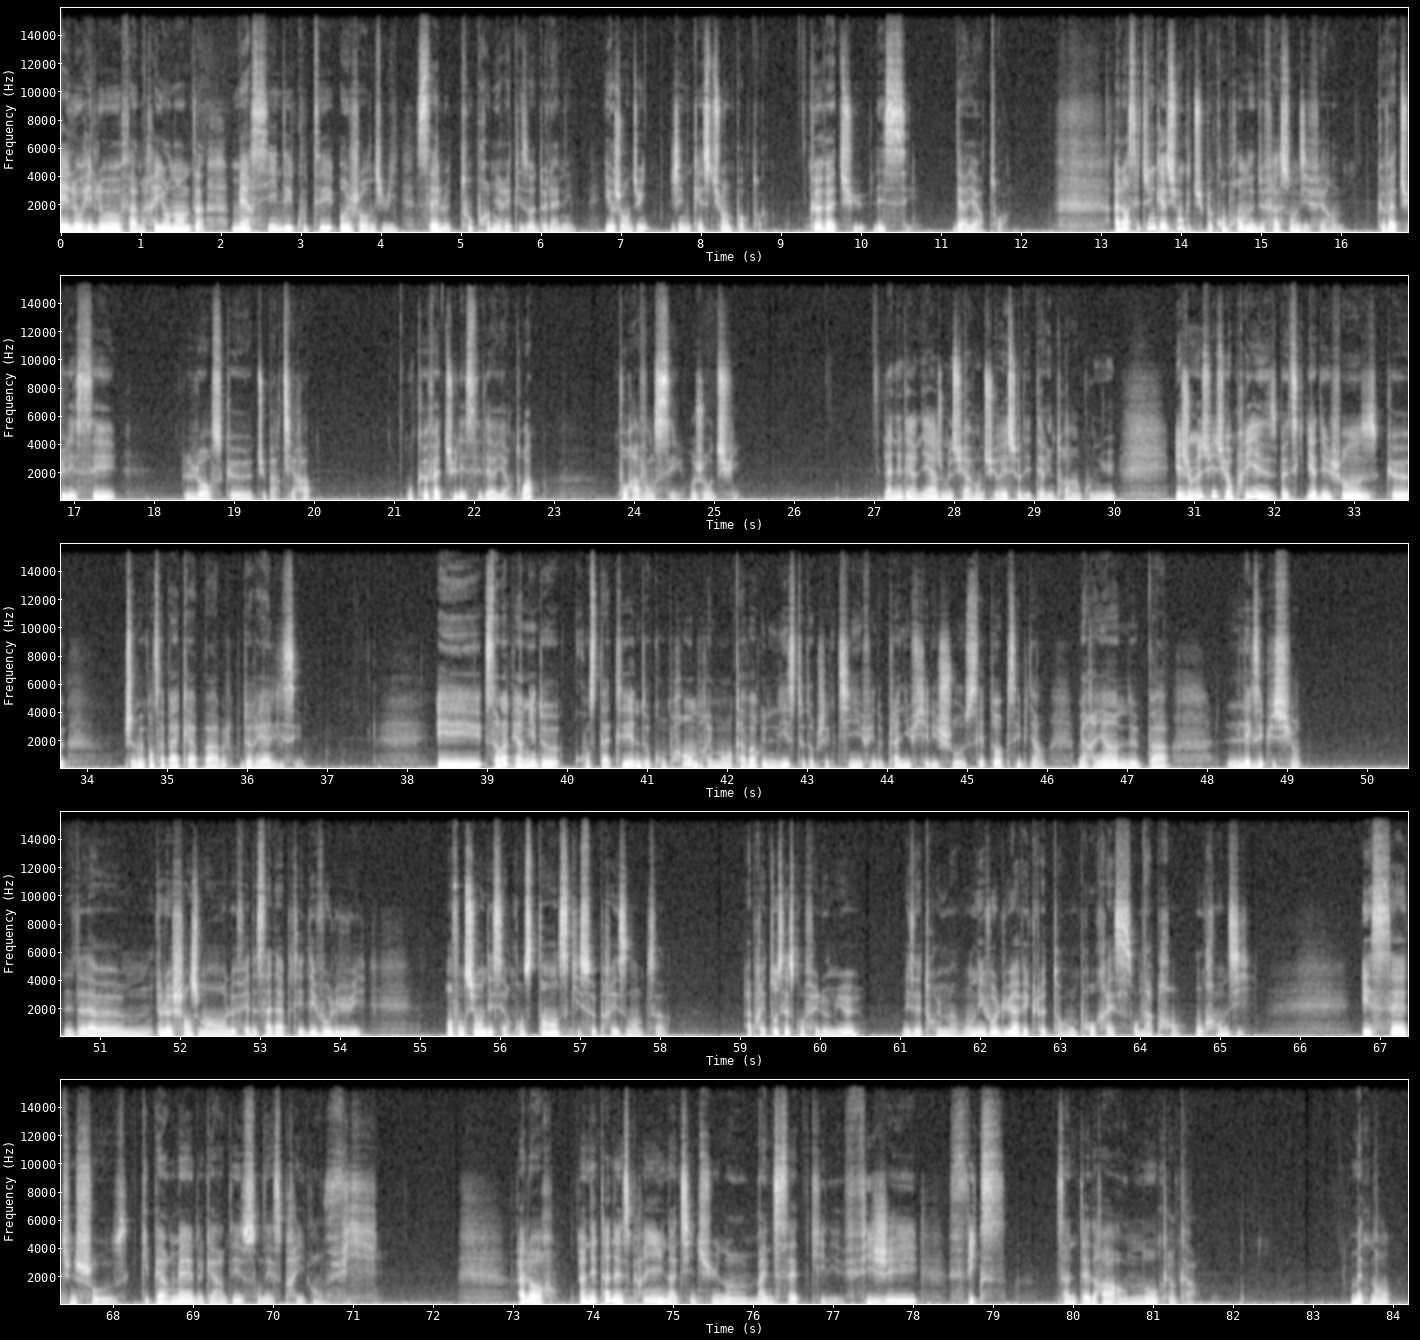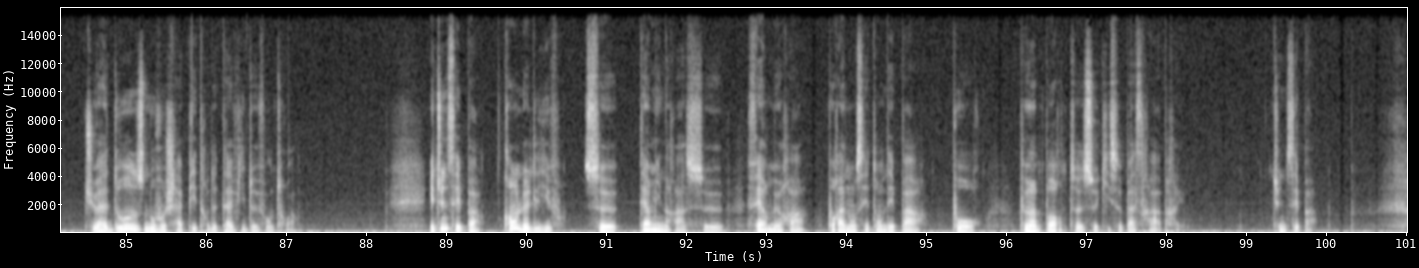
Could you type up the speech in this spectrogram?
Hello, hello, femme rayonnante. Merci d'écouter aujourd'hui. C'est le tout premier épisode de l'année. Et aujourd'hui, j'ai une question pour toi. Que vas-tu laisser derrière toi? Alors, c'est une question que tu peux comprendre de façon différente. Que vas-tu laisser lorsque tu partiras? Ou que vas-tu laisser derrière toi pour avancer aujourd'hui? L'année dernière, je me suis aventurée sur des territoires inconnus et je me suis surprise parce qu'il y a des choses que je ne me pensais pas capable de réaliser. Et ça m'a permis de constater, de comprendre vraiment qu'avoir une liste d'objectifs et de planifier les choses, c'est top, c'est bien, mais rien ne bat l'exécution. Le, le, changement, le fait de s'adapter, d'évoluer, en fonction des circonstances qui se présentent. Après tout, c'est ce qu'on fait le mieux, les êtres humains. On évolue avec le temps, on progresse, on apprend, on grandit. Et c'est une chose qui permet de garder son esprit en vie. Alors, un état d'esprit, une attitude, un mindset qui est figé, fixe, ça ne t'aidera en aucun cas. Maintenant, tu as douze nouveaux chapitres de ta vie devant toi. Et tu ne sais pas quand le livre se terminera, se fermera pour annoncer ton départ, pour peu importe ce qui se passera après. Tu ne sais pas.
